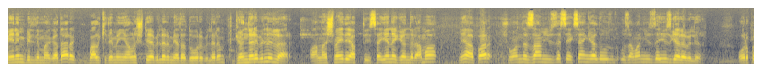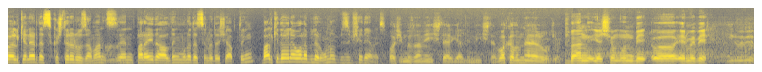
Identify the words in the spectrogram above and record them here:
Benim bildiğime kadar belki de ben yanlış diyebilirim ya da doğru bilirim. Gönderebilirler. Anlaşmayı da yaptıysa yine gönder ama ne yapar? Şu anda zam %80 geldi o, zaman %100 gelebilir. Avrupa ülkeler de sıkıştırır o zaman. Sen parayı da aldın, bunu da sınır dışı yaptın. Belki de öyle olabilir. Onu bize bir şey diyemez. Başımıza ne işler geldi ne işler. Bakalım neler olacak. Ben yaşım 11, e, 21. 21.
